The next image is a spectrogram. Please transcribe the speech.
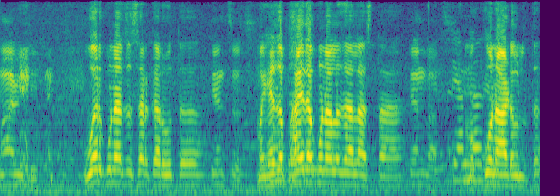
महाविधी वर कुणाचं सरकार होतं? मग ह्याचा फायदा कुणाला झाला असता? मग कोण अडवलं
